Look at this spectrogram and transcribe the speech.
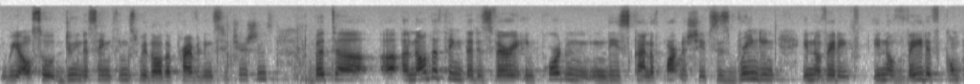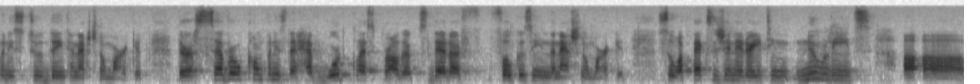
we're also doing the same things with other private institutions. But uh, uh, another thing that is very important in these kind of partnerships is bringing innovative, innovative companies to the international market. There are several companies that have world-class products that are focusing in the national market. So Apex is generating new leads uh, uh,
